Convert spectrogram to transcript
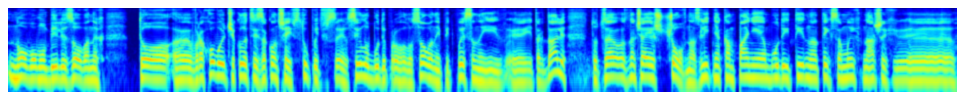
новомобілізованих, то е, враховуючи, коли цей закон ще й вступить в силу, буде проголосований, підписаний і, е, і так далі, то це означає, що в нас літня кампанія буде йти на тих самих наших е,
